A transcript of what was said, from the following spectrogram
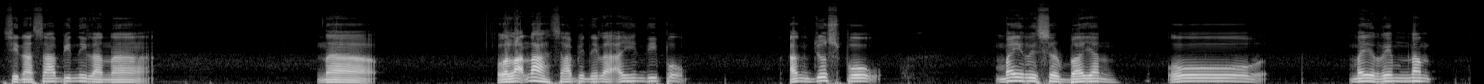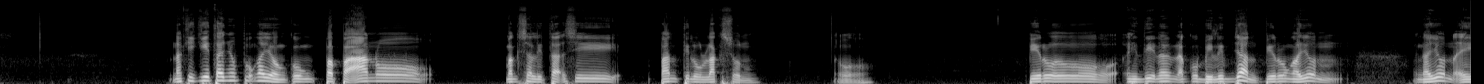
Sinasabi nila na na wala na, sabi nila ay hindi po. Ang Diyos po may reserva yan o may remnant. Nakikita nyo po ngayon kung papaano magsalita si Pantilo Lacson Oo. Pero hindi na rin ako believe dyan. Pero ngayon, ngayon ay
